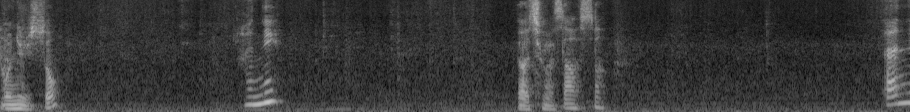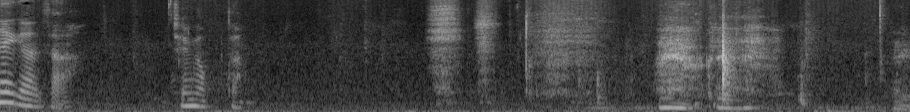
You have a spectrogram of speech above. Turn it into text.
뭔 일 있어? 아니? 여자친구랑 싸웠어? 딴 얘기하자. 재미없다. 아휴 그래. 에휴.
